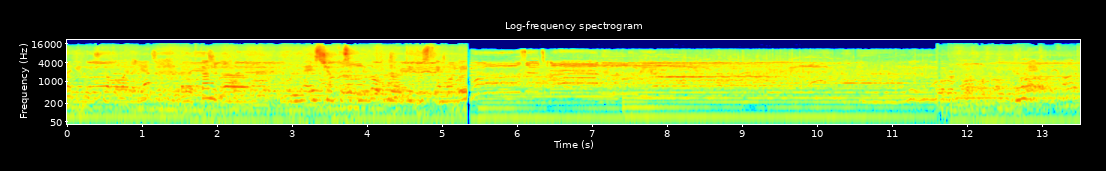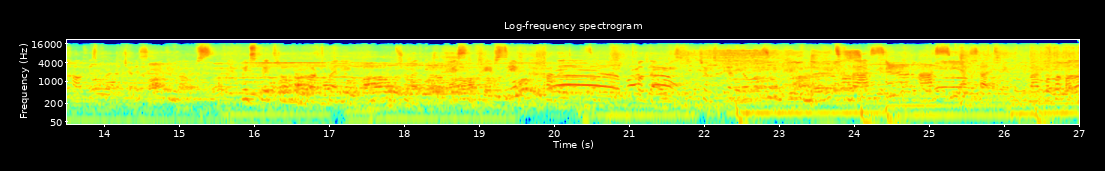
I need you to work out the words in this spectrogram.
ძალიან მნიშვნელოვანია, რადგან ეს შემთხვევით იქნება უფრო დიდი სტიმული. ვიცით რომ მართალი შემოგვიყვეს ხერსი, ხარდაჭერა ხოდა ჩემს პირად დავასწრებ 900 100 100 მადლობა ყველას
